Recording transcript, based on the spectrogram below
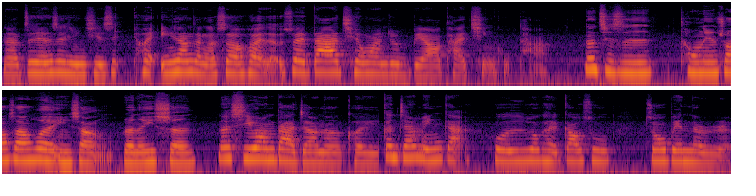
那这件事情其实是会影响整个社会的，所以大家千万就不要太轻忽它。那其实童年创伤会影响人的一生。那希望大家呢可以更加敏感。或者是说可以告诉周边的人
